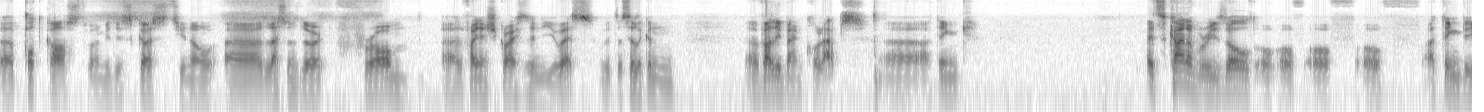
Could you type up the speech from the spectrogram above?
uh, podcast when we discussed, you know, uh, lessons learned from uh, the financial crisis in the U.S. with the Silicon uh, Valley Bank collapse. I think it's kind of a result of, of, of, of, I think, the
